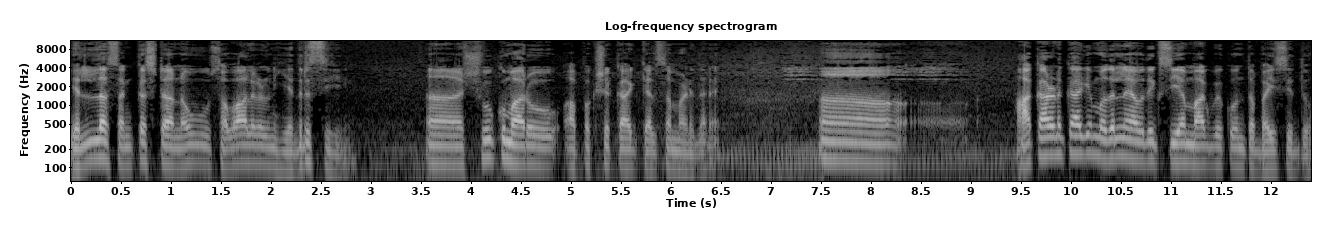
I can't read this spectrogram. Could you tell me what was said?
ಎಲ್ಲ ಸಂಕಷ್ಟ, ನೋವು, ಸವಾಲುಗಳನ್ನು ಎದುರಿಸಿ ಶಿವಕುಮಾರು ಆ ಪಕ್ಷಕ್ಕಾಗಿ ಕೆಲಸ ಮಾಡಿದ್ದಾರೆ. ಆ, ಕಾರಣಕ್ಕಾಗಿ ಮೊದಲನೇ ಅವಧಿಗೆ ಸಿಎಂ ಆಗಬೇಕು ಅಂತ ಬಯಸಿದ್ದು.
